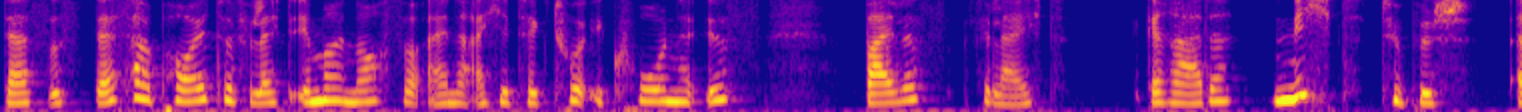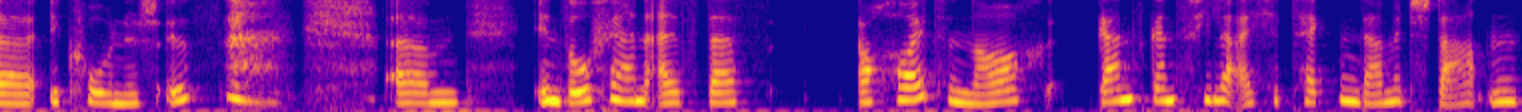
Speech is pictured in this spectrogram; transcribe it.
dass es deshalb heute vielleicht immer noch so eine Architekturikone ist, weil es vielleicht gerade nicht typisch äh, ikonisch ist. ähm, insofern, als dass auch heute noch ganz, ganz viele Architekten damit starten,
